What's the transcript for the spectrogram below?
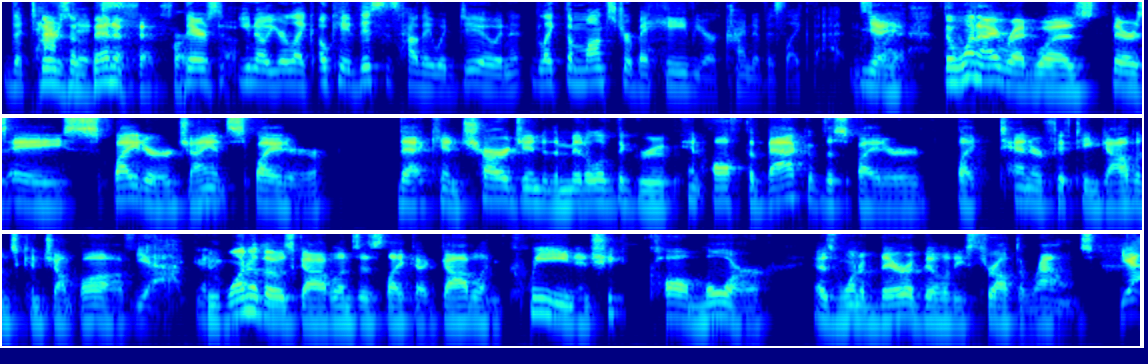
the tactics, there's a benefit for There's, it. you know, you're like, okay, this is how they would do, and it, like the monster behavior kind of is like that. So yeah, I- yeah. The one I read was there's a spider, giant spider, that can charge into the middle of the group, and off the back of the spider, like 10 or 15 goblins can jump off. yeah, And one of those goblins is like a goblin queen, and she can call more as one of their abilities throughout the rounds. yeah,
